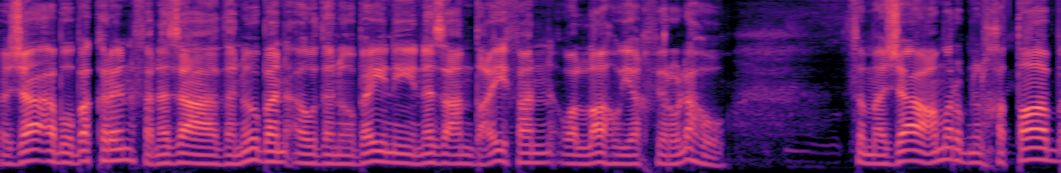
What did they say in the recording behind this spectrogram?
فجاء أبو بكر فنزع ذنوبا أو ذنوبين نزعا ضعيفا والله يغفر له. ثم جاء عمر بن الخطاب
